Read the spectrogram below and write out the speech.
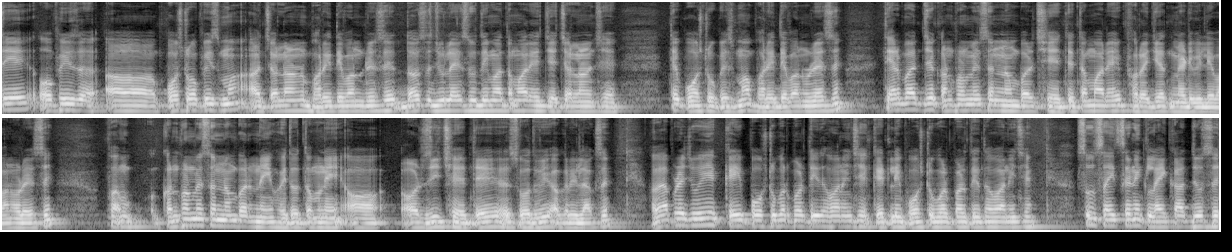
તે ઓફિસ પોસ્ટ ઓફિસમાં ચલણ ભરી દેવાનું રહેશે. દસ જુલાઈ સુધીમાં તમારે જે ચલણ છે તે પોસ્ટ ઓફિસમાં ભરી દેવાનું રહેશે. ત્યારબાદ જે કન્ફર્મેશન નંબર છે તે તમારે ફરજિયાત મેળવી લેવાનો રહેશે. કન્ફર્મેશન નંબર નહીં હોય તો તમને અરજી છે તે શોધવી અઘરી લાગશે. હવે આપણે જોઈએ કઈ પોસ્ટ ઉપર ભરતી થવાની છે, કેટલી પોસ્ટ ઉપર ભરતી થવાની છે, શું શૈક્ષણિક લાયકાત જોશે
